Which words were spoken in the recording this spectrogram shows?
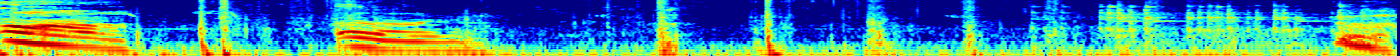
ah, oh, no. Oh,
